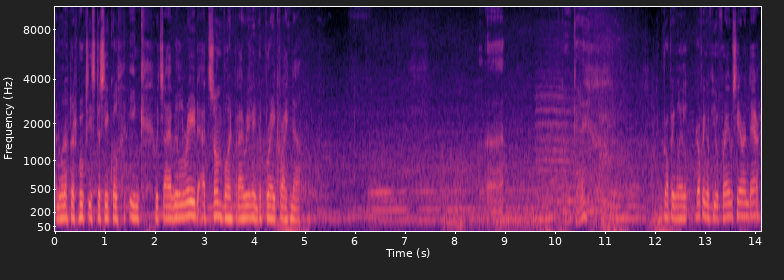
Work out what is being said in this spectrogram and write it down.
And one of those books is the sequel Ink, which I will read at some point, but I really need a break right now. Dropping a little, dropping a few frames here and there.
